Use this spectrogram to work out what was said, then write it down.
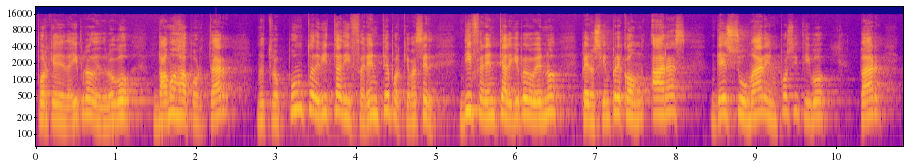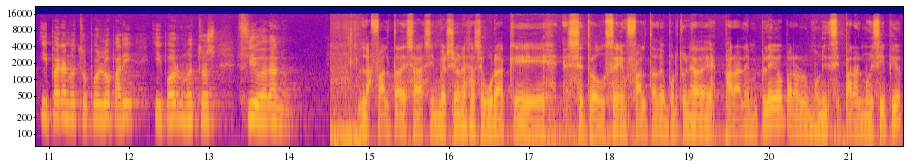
porque desde ahí, pero desde luego, vamos a aportar nuestro punto de vista diferente, porque va a ser diferente al equipo de gobierno, pero siempre con aras de sumar en positivo para y para nuestro pueblo París y por nuestros ciudadanos. La falta de esas inversiones asegura que se traduce en falta de oportunidades para el empleo, para, los para el municipio.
